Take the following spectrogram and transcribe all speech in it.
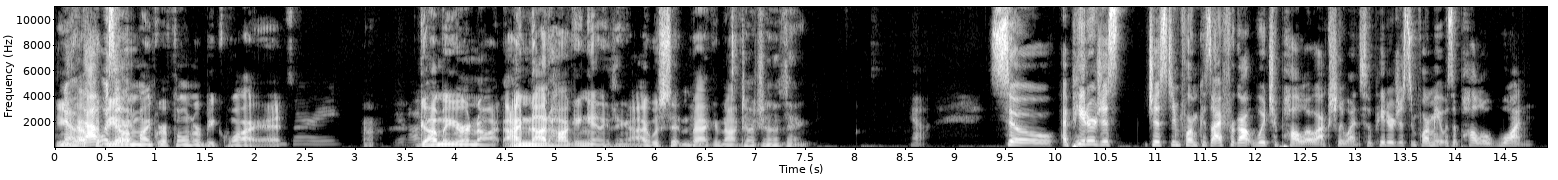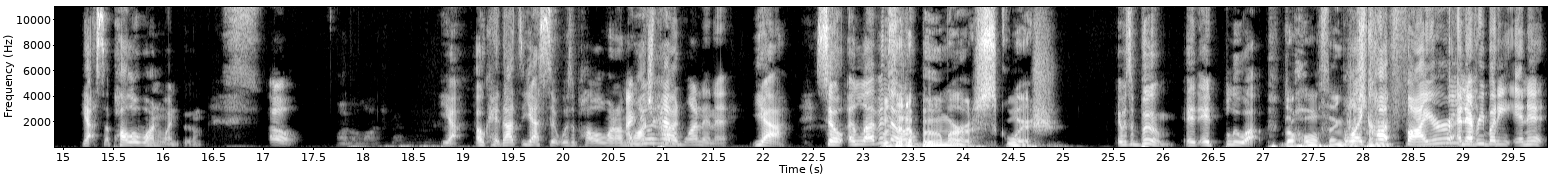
You no, have that to be a- on microphone or be quiet. I'm sorry. Uh, Gummy or not. I'm not hogging anything. I was sitting back and not touching a thing. So uh, Peter just just informed because I forgot which Apollo actually went. So Peter just informed me it was Apollo one. Yes, Apollo one went boom. Oh, On the launch pad. Yeah. Okay. That's yes. It was Apollo one on the I launch knew it had pad. a one in it. Yeah. So eleven. Was though, it a boom or a squish? It was a boom. It it blew up. The whole thing just Well, it went. caught fire, and everybody in it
